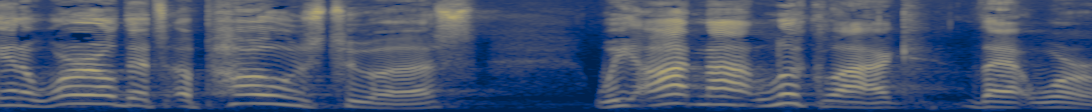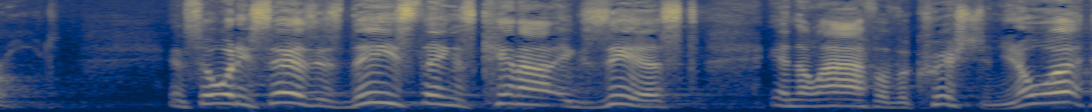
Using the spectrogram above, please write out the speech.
in a world that's opposed to us, we ought not look like that world. And so what he says is these things cannot exist in the life of a Christian. You know what?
